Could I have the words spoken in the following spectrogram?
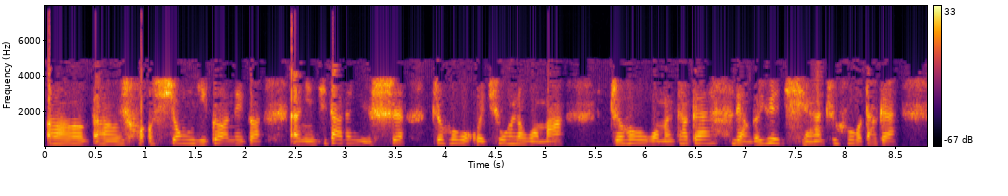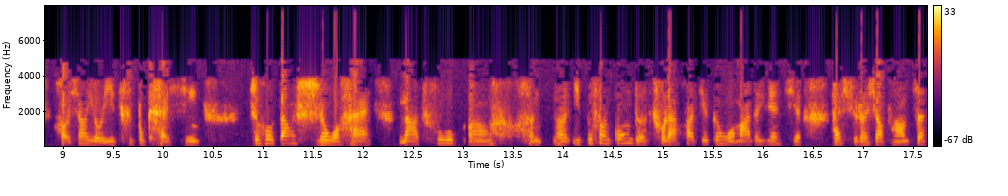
呃呃凶一个那个呃年纪大的女士，之后我回去问了我妈，之后我们大概两个月前之后，我大概好像有一次不开心。之后，当时我还拿出嗯、呃、很呃一部分功德出来化解跟我妈的冤结，还许了小房子，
